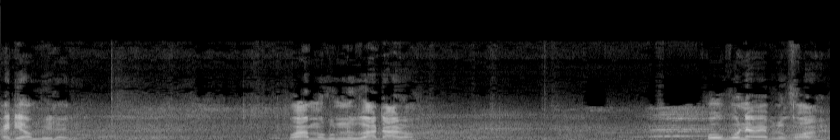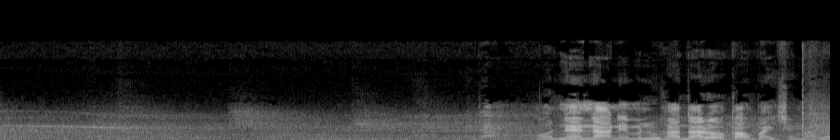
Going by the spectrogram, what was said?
အဲ့တယောက်မေးလိုက်လေဟို ကမခုနူဟာသားတော်ဟိုကိုနာမည်ဘယ်လိုခေါ်လဲဟောနန္ဒနဲ့မနူဟာသားတော်အကောက်ပိုင်ရှင်ပါဗျ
